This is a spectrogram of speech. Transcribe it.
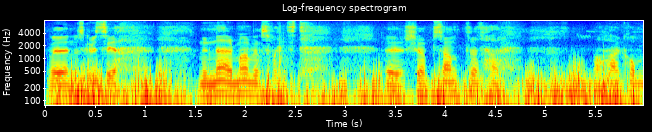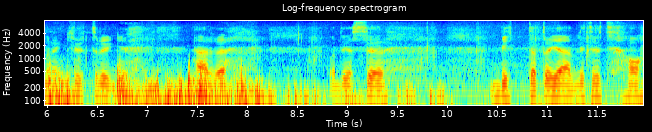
Eh, nu ska vi se. Nu närmar vi oss faktiskt eh, köpcentret här. Och här kommer en kutrygg herre. Och det ser bittert och jävligt ut. Ja,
